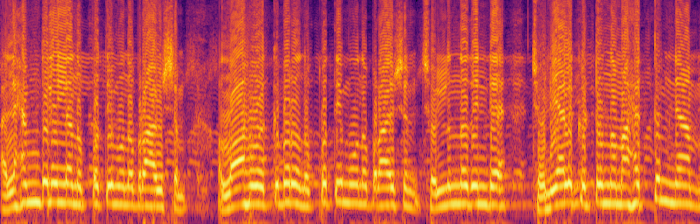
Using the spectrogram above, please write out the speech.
അലഹമില്ല മുപ്പത്തിമൂന്ന് പ്രാവശ്യം അള്ളാഹു അക്ബർ മുപ്പത്തിമൂന്ന് പ്രാവശ്യം ചൊല്ലുന്നതിന്റെ ചൊല്ലിയാൽ കിട്ടുന്ന മഹത്വം നാം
